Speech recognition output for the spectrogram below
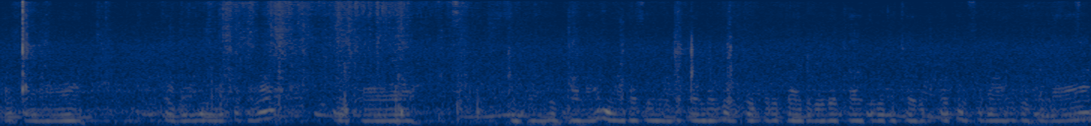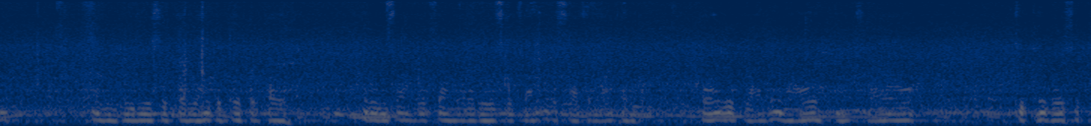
ขอสมาขอบุญ มาสักการะบูชาสิ่งใดที่ขอร้านมาพระสิ่งใดประการใดด้วยเป็นบริการบริเวณกายบริเวณใจขอโทษสมาให้เป็นร้านมีมีสุขกันให้เป็นตัวเป็นไปรุมสร้างรุมสร้างบารมีสุขสันต์พุทธศาสนากัน ขอให้ลูกหลานทั้งหลายรักษาจิตให้บริสุทธิ์ไป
